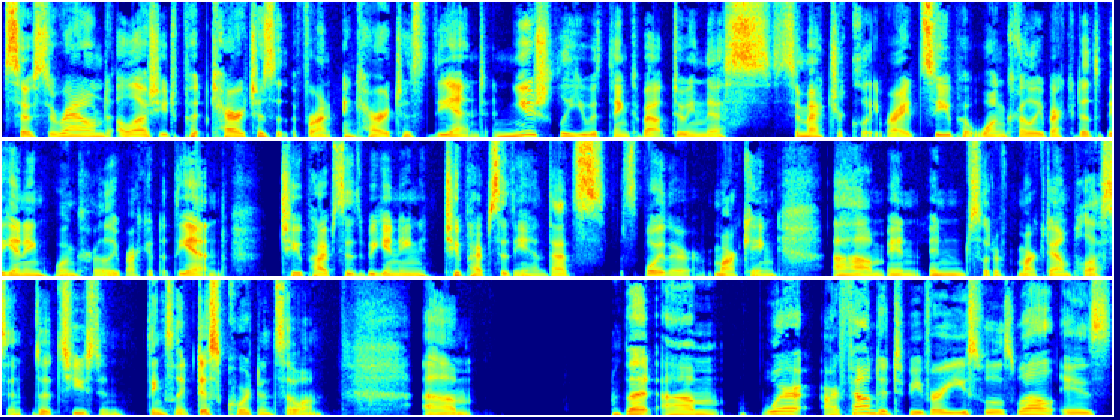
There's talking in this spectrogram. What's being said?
So, surround allows you to put characters at the front and characters at the end. And usually you would think about doing this symmetrically, right? So, you put one curly bracket at the beginning, one curly bracket at the end, two pipes at the beginning, two pipes at the end. That's spoiler marking um, in, in sort of Markdown Plus that's used in things like Discord and so on. Um, but um, where I found it to be very useful as well is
